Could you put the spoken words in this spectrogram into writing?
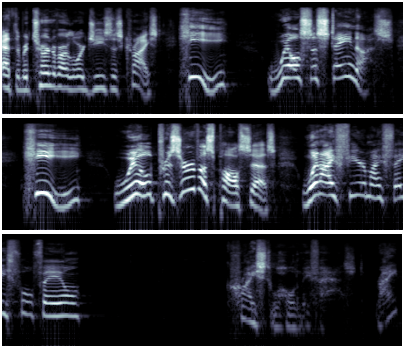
at the return of our Lord Jesus Christ. He will sustain us. He will preserve us, Paul says. When I fear my faithful fail, Christ will hold me fast, right?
